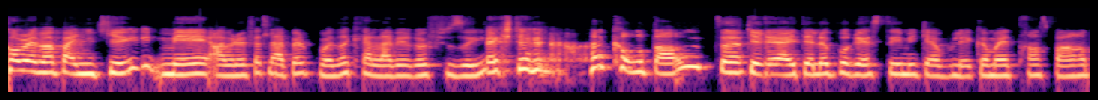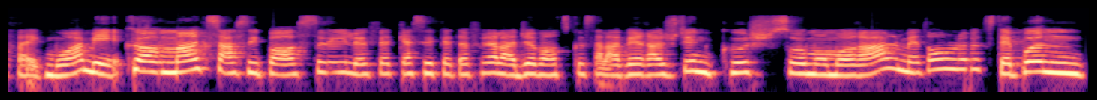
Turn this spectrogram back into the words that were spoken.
complètement paniquée, mais elle m'a fait l'appel pour me dire qu'elle l'avait refusé. Fait que j'étais vraiment contente qu'elle était là pour rester, mais qu'elle voulait comme être transparente avec moi. Mais comment que ça s'est passé, le fait qu'elle s'est fait offrir la job? En que ça l'avait rajouté une couche sur mon moral, mettons, là. C'était pas une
